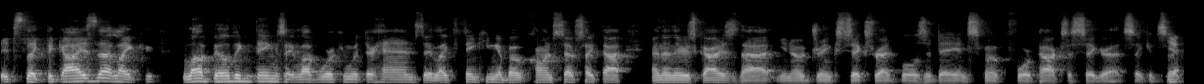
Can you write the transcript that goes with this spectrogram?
it's like the guys that like love building things, they love working with their hands, they like thinking about concepts like that. And then there's guys that, you know, drink six Red Bulls a day and smoke four packs of cigarettes. Like it's like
